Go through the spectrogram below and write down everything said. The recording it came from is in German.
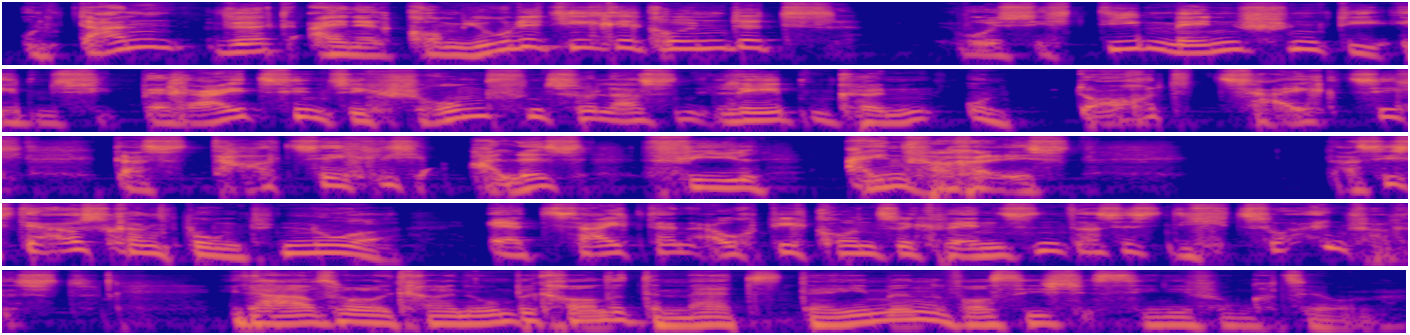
Und dann wird eine Community gegründet, wo sich die Menschen, die eben bereit sind, sich schrumpfen zu lassen, leben können. Und dort zeigt sich, dass tatsächlich alles viel einfacher ist. Das ist der Ausgangspunkt. Nur, er zeigt dann auch die Konsequenzen, dass es nicht so einfach ist. In der Hauptrolle kein Unbekannter, der Matt Damon. Was ist seine Funktion?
